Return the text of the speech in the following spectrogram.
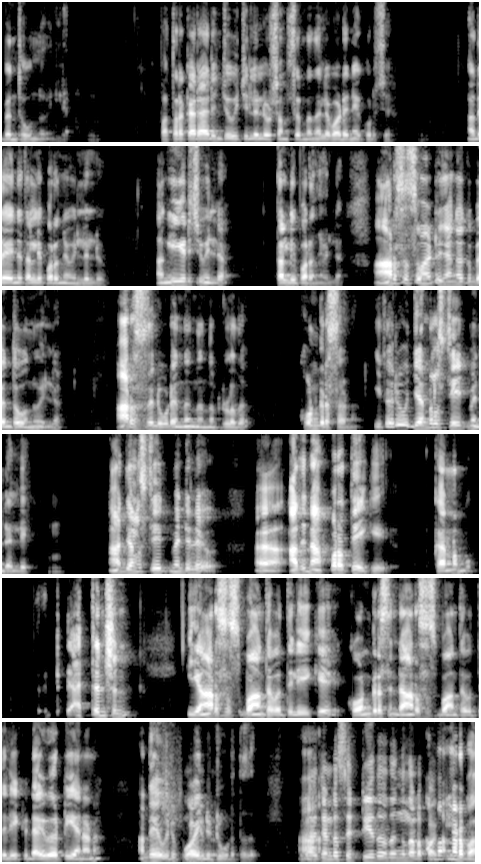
ബന്ധമൊന്നുമില്ല. പത്രക്കാരും ചോദിച്ചില്ലല്ലോ ഷംസീറിന്റെ നിലപാടിനെക്കുറിച്ച്. അത് അതിനെ തള്ളി പറഞ്ഞുമില്ലല്ലോ. അംഗീകരിച്ചുമില്ല തള്ളി പറഞ്ഞുമില്ല. ആർ എസ് എസുമായിട്ട് ഞങ്ങൾക്ക് ബന്ധമൊന്നുമില്ല. ആർ എസ് എസിന്റെ കൂടെ എന്ന് നിന്നിട്ടുള്ളത് കോൺഗ്രസ്സാണ്. ഇതൊരു ജനറൽ സ്റ്റേറ്റ്മെന്റ് അല്ലേ? ആ ജനറൽ സ്റ്റേറ്റ്മെന്റിൽ അതിനപ്പുറത്തേക്ക് കാരണം അറ്റൻഷൻ ഈ ആർ എസ് എസ് ബാന്ധവത്തിലേക്ക് കോൺഗ്രസിന്റെ ആർ എസ് എസ് ബാന്ധവത്തിലേക്ക് ഡൈവേർട്ട് ചെയ്യാനാണ് അദ്ദേഹം ഒരു പോയിന്റ് ഇട്ട് കൊടുത്തത് അജണ്ട സെറ്റ് ചെയ്ത് അതങ്ങ് നടപ്പാക്കി. നടപ്പാ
